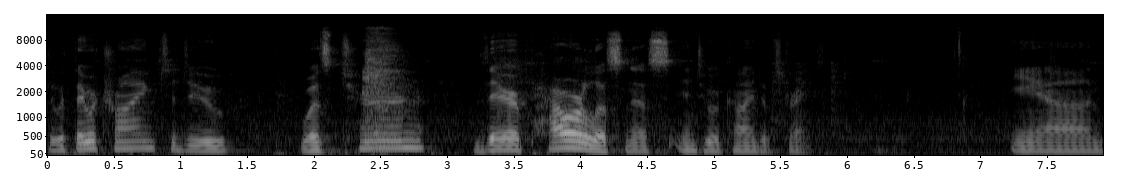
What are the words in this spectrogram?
what they were trying to do was turn their powerlessness into a kind of strength. And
